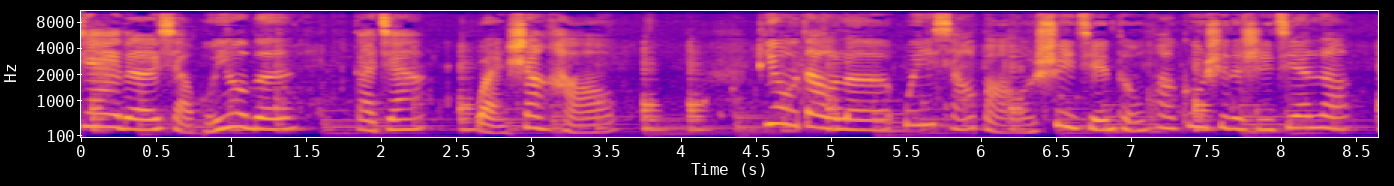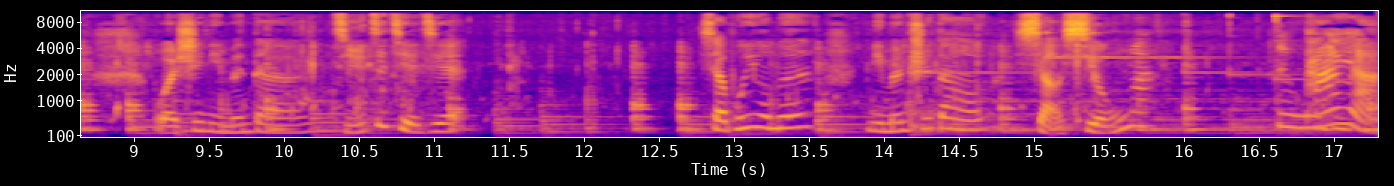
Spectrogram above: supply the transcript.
亲爱的小朋友们，大家晚上好！又到了微小宝睡前童话故事的时间了，我是你们的橘子姐姐。小朋友们，你们知道小熊吗？它呀，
